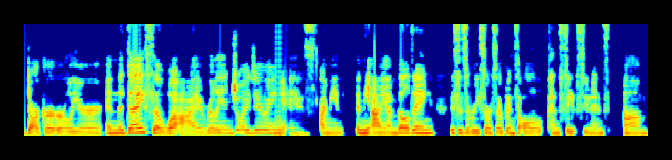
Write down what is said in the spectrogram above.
darker earlier in the day. So, what I really enjoy doing is, I mean, in the IM building, this is a resource open to all Penn State students. Um,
